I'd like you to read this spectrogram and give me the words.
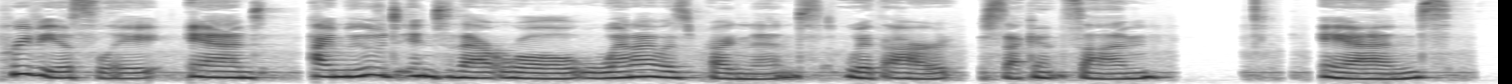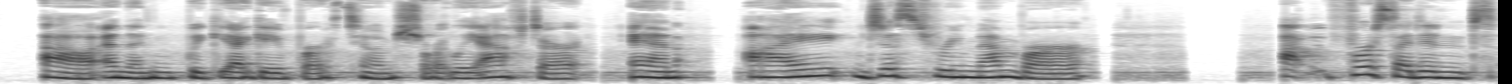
previously. And I moved into that role when I was pregnant with our second son. And uh, and then we, I gave birth to him shortly after. And I just remember first I didn't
